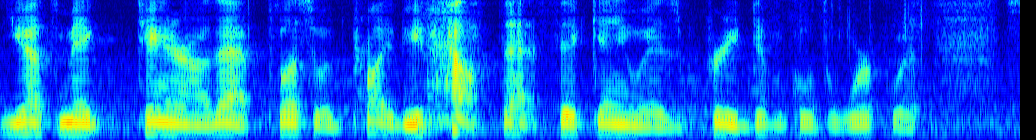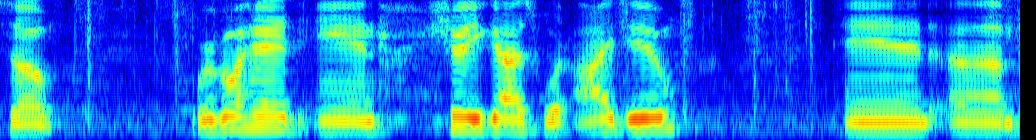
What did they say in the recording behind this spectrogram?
you have to make tanner out of that. Plus, it would probably be about that thick anyway. It's pretty difficult to work with. So, we'll go ahead and show you guys what I do. And um,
